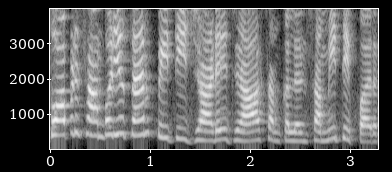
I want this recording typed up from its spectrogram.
તો આપણે સાંભળ્યું તેમ પીટી જાડેજા સંકલન સમિતિ પર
